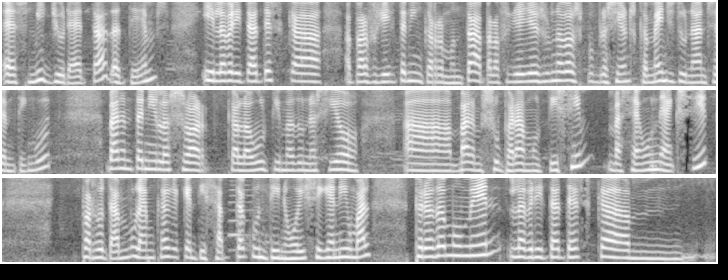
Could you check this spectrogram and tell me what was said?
és mitja horeta de temps, i la veritat és que a Palafrugell tenim que remuntar. Palafrugell és una de les poblacions que menys donants hem tingut. Vàrem tenir la sort que l'última donació eh, vàrem superar moltíssim, va ser un èxit, per tant volem que aquest dissabte continuï siguent igual, però de moment la veritat és que, mm,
